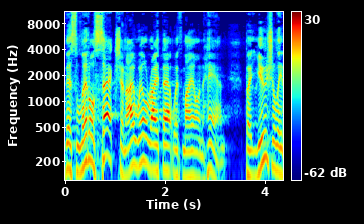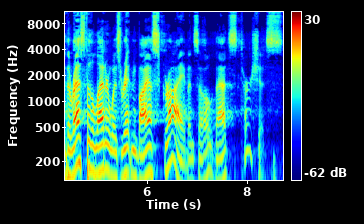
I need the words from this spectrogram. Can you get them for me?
this little section, I will write that with my own hand. But usually the rest of the letter was written by a scribe, and so that's Tertius.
